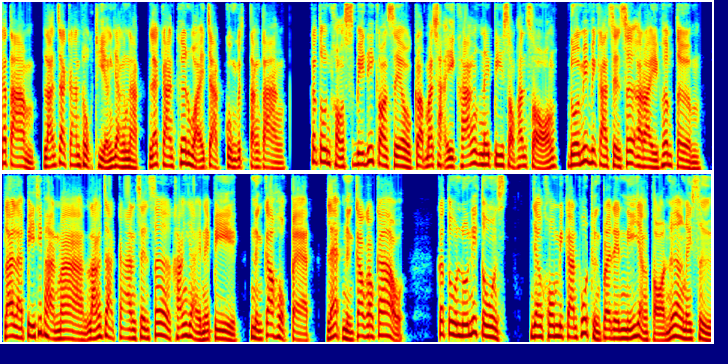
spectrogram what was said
ก็ตาม หลังจากการถกเถียงอย่างหนัก และการเคลื่อนไหวจากกลุ่มต่าง การ์ตูนของ Speedy g o n z a l กลับมาฉายอีกครั้งในปี 2002 โดยไม่มีการเซ็นเซอร์อะไรเพิ่มเติม หลายๆปีที่ผ่านมาหลังจากการเซ็นเซอร์ครั้งใหญ่ในปี 1968 และ 1999 การ์ตูน Looney Tunes ยังคงมีการพูดถึงประเด็นนี้อย่างต่อเนื่องในสื่อ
